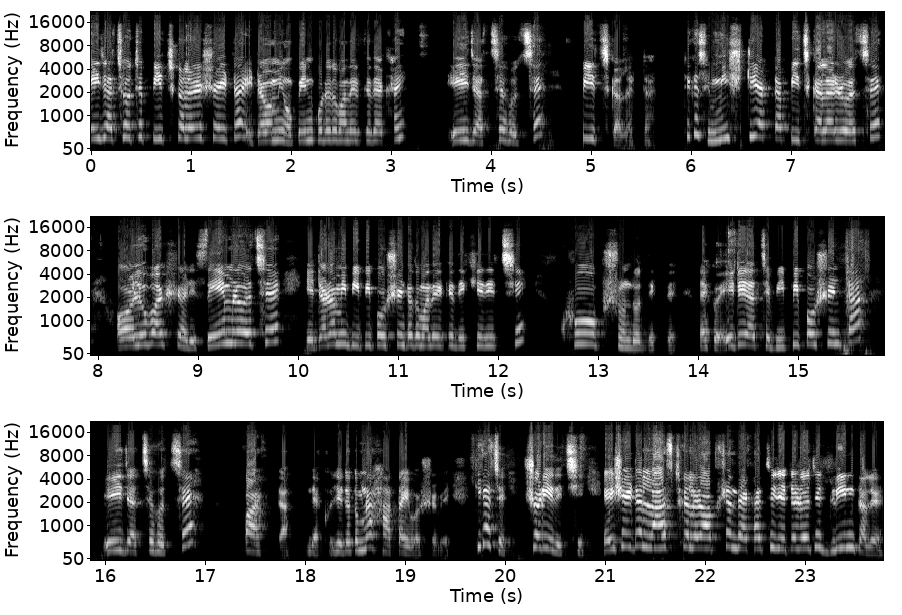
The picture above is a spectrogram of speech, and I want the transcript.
এই যাচ্ছে হচ্ছে পিচ কালারের শাড়িটা। এটাও আমি ওপেন করে তোমাদেরকে দেখাই। এই যাচ্ছে হচ্ছে পিচ কালারটা ঠিক আছে? মিষ্টি একটা পিচ কালার রয়েছে অল ওভার শাড়ি সেম রয়েছে। এটারও আমি বিপি পোর্শনটা তোমাদেরকে দেখিয়ে দিচ্ছি। খুব সুন্দর দেখতে। দেখো এটা যাচ্ছে বিপি পোর্শনটা এই যাচ্ছে হচ্ছে পার্টটা দেখো, যেটা তোমরা হাতায় বসাবে। ঠিক আছে? সরিয়ে দিচ্ছি। এই শাড়িটার লাস্ট কালার অপশন দেখাচ্ছি, যেটা রয়েছে গ্রিন কালার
